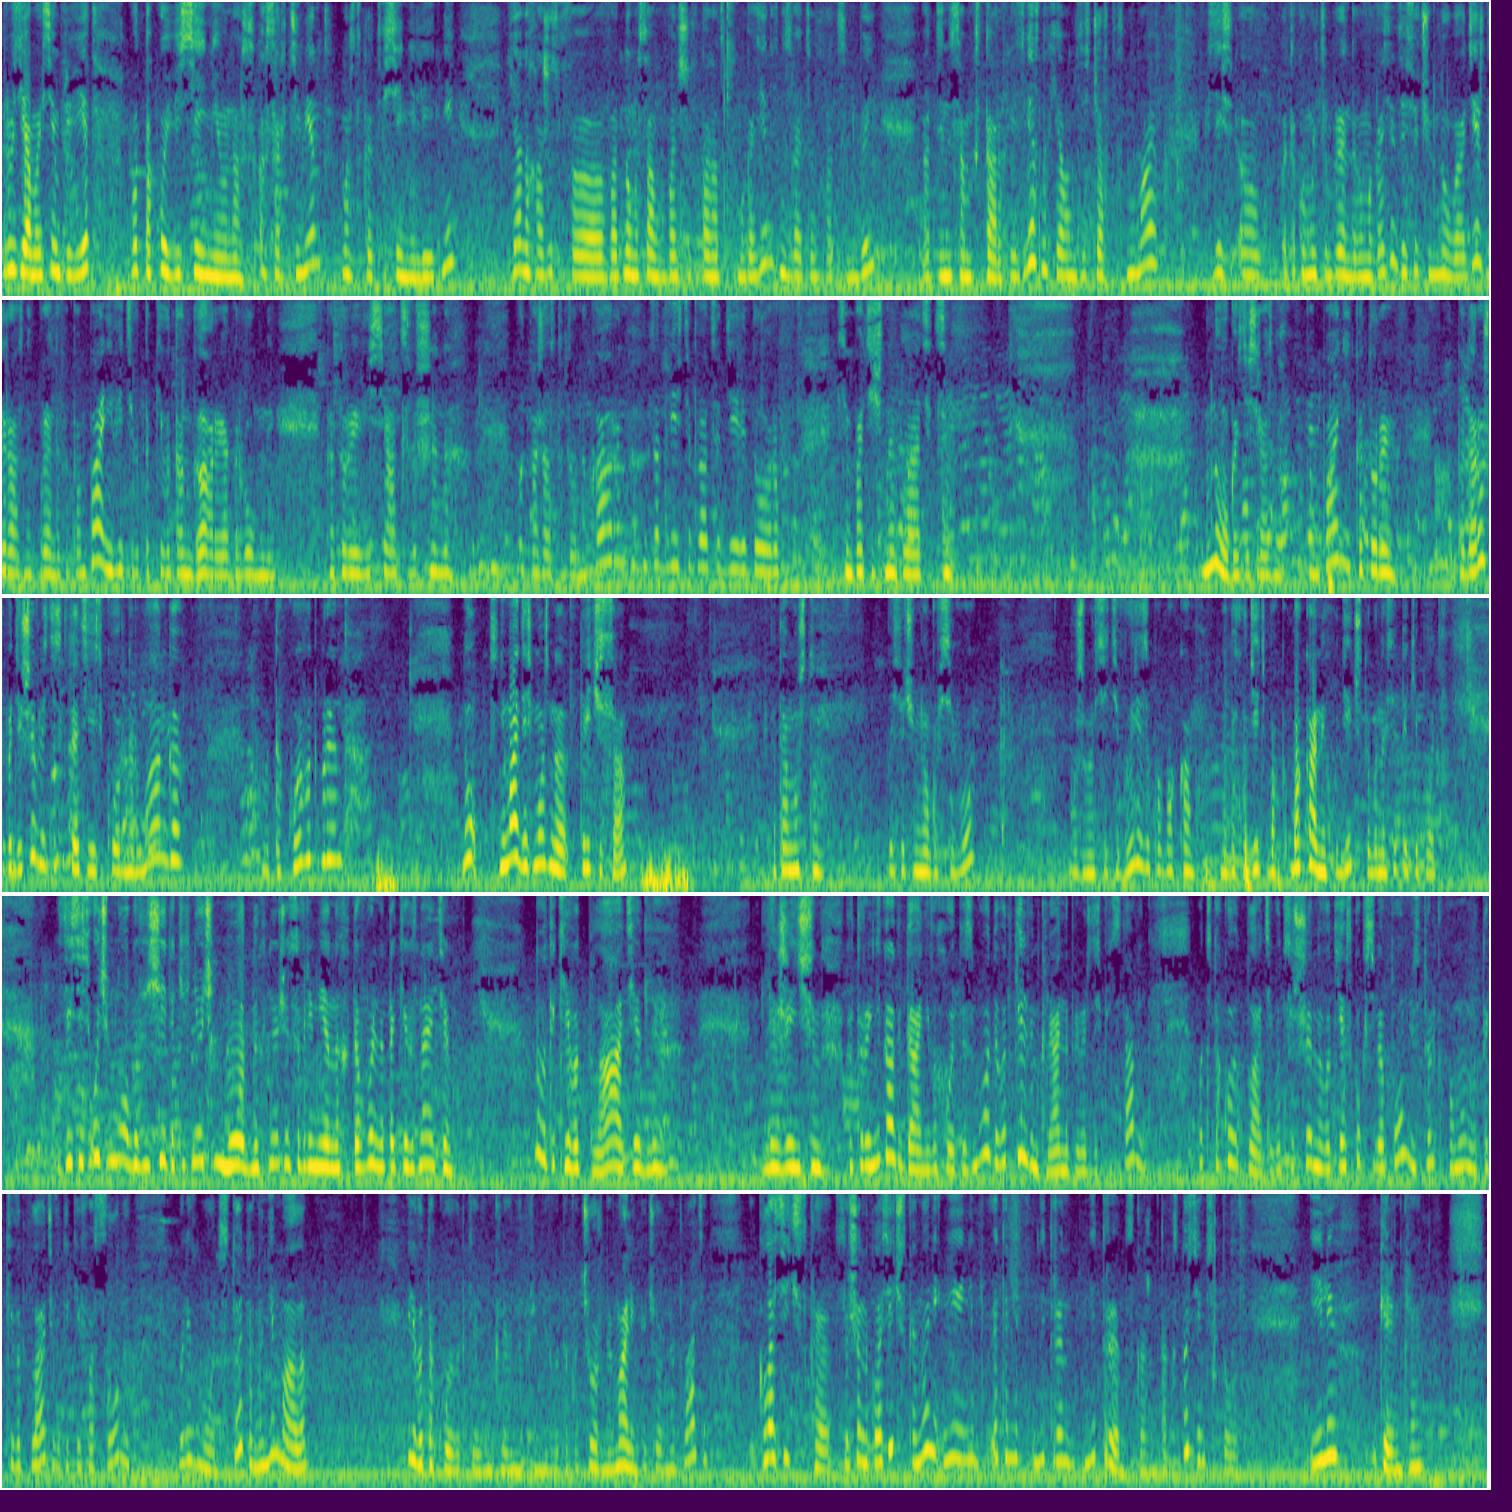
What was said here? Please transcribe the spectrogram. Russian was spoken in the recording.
Друзья мои, всем привет! Вот такой весенний у нас ассортимент, можно сказать, весенний-летний. Я нахожусь в, в одном из самых больших канадских магазинов, называется он Hudson Bay. Один из самых старых и известных, я вам здесь часто снимаю. Здесь э, такой мультибрендовый магазин, здесь очень много одежды разных брендов и компаний. Видите, вот такие вот ангары огромные, которые висят совершенно вот, пожалуйста, Дона Карен за 229 долларов. Симпатичная платьице. Много здесь разных компаний, которые подороже, подешевле. Здесь, кстати, есть Корнер Манго. Вот такой вот бренд. Ну, снимать здесь можно три часа. Потому что здесь очень много всего. Боже мой, все эти вырезы по бокам. Надо худеть, бок, боками худеть, чтобы носить такие платья. Здесь есть очень много вещей, таких не очень модных, не очень современных. Довольно таких, знаете, ну, вот такие вот платья для, для женщин, которые никогда не выходят из моды. Вот Кельвин Кляйн, например, здесь представлен. Вот такое вот платье. Вот совершенно, вот я сколько себя помню, столько, по-моему, вот такие вот платья, вот такие фасоны были в моде. Стоит оно немало. Или вот такой вот Кельвин Кляйн, например. Вот такое черное, маленькое черное платье. Классическое, совершенно классическое, но не, не, не, это не, не, тренд, не тренд, скажем так. 170 долларов. Или, ну, Кельвин Кляйн.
